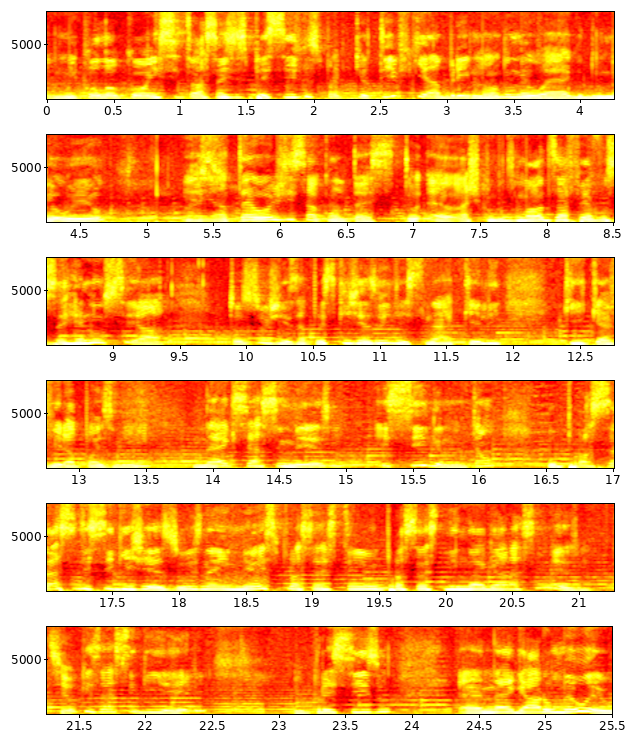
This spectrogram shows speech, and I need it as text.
Ele me colocou em situações específicas para que eu tive que abrir mão do meu ego, do meu eu. E até hoje isso acontece. To- Eu acho que o maior desafio é você renunciar todos os dias. É por isso que Jesus disse, né? Aquele que quer vir após mim, negue-se a si mesmo e siga-me. Então, o processo de seguir Jesus, né? Em meio a esse processo tem o processo de negar a si mesmo. Se eu quiser seguir ele, eu preciso é, negar o meu eu.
